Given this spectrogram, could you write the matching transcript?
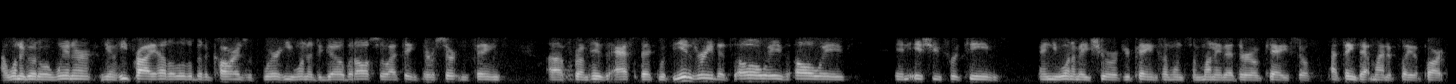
I want to go to a winner. You know, he probably held a little bit of cards with where he wanted to go, but also I think there are certain things uh, from his aspect with the injury that's always, always an issue for teams. And you want to make sure if you're paying someone some money that they're okay. So I think that might have played a part.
